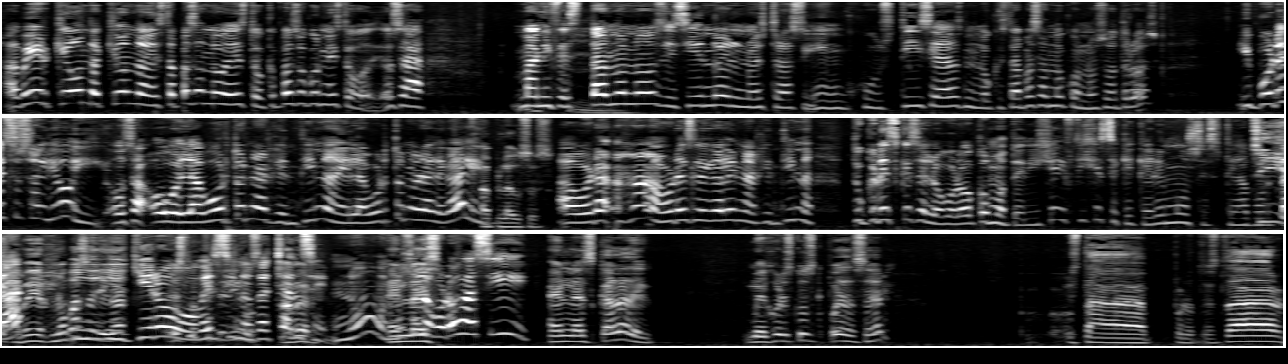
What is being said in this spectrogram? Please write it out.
a ver, ¿qué onda? ¿Qué onda? ¿Está pasando esto? ¿Qué pasó con esto? O sea, manifestándonos, diciendo en nuestras injusticias, lo que está pasando con nosotros. Y por eso salió, y, o sea, o el aborto en Argentina, el aborto no era legal. y Aplausos. Ahora, ajá, ahora es legal en Argentina. ¿Tú crees que se logró como te dije? Fíjese que queremos este abortar. Sí, a ver, no vas a y llegar- es quiero ver si digo. nos da A chance. ver, no, no se logró así. En la escala de mejores cosas que puedes hacer, está protestar,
